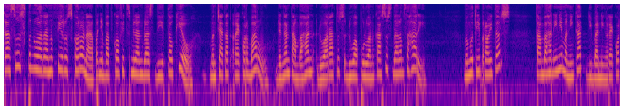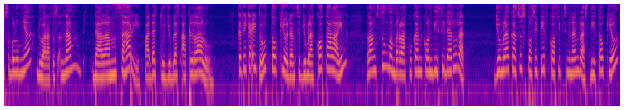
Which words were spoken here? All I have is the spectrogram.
Kasus penularan virus corona penyebab COVID-19 di Tokyo mencatat rekor baru dengan tambahan 220-an kasus dalam sehari. Mengutip Reuters, tambahan ini meningkat dibanding rekor sebelumnya 206 dalam sehari pada 17 April lalu. Ketika itu, Tokyo dan sejumlah kota lain langsung memperlakukan kondisi darurat. Jumlah kasus positif COVID-19 di Tokyo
